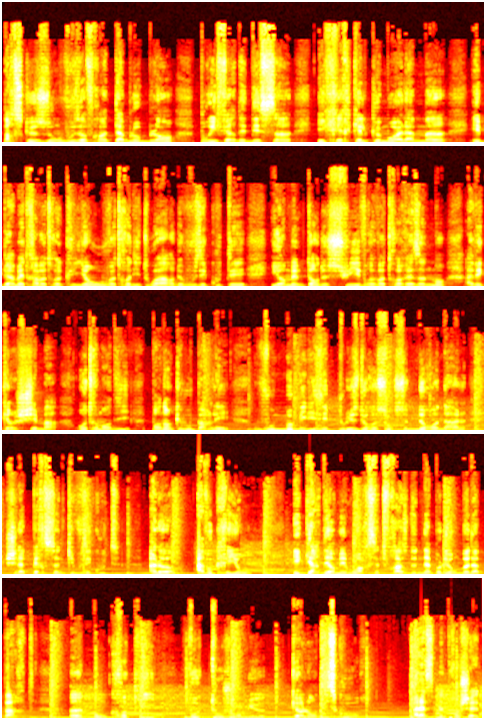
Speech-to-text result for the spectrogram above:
parce que Zoom vous offre un tableau blanc pour y faire des dessins, écrire quelques mots à la main et permettre à votre client ou votre auditoire de vous écouter et en même temps de suivre votre raisonnement avec un schéma. Autrement dit, pendant que vous parlez, vous mobilisez plus de ressources neuronales chez la personne qui vous écoute. Alors, à vos crayons, et gardez en mémoire cette phrase de Napoléon Bonaparte, un bon croquis vaut toujours mieux qu'un long discours. À la semaine prochaine.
